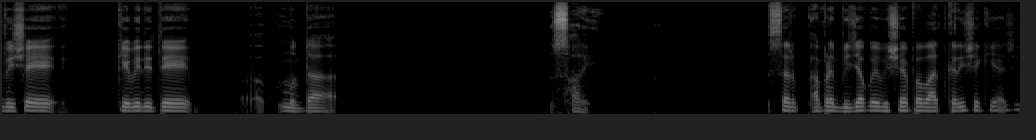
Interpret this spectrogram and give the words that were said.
વિશે કેવી રીતે મુદ્દા સોરી સર આપણે બીજા કોઈ વિષય પર વાત કરી શકીએ આજે?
